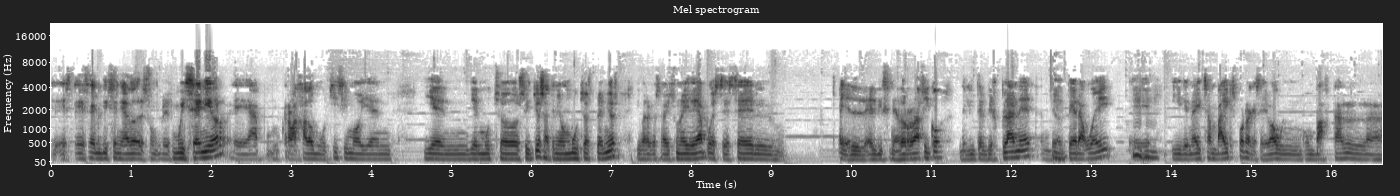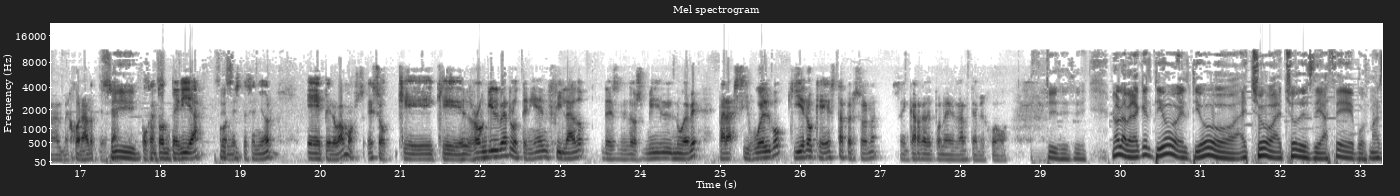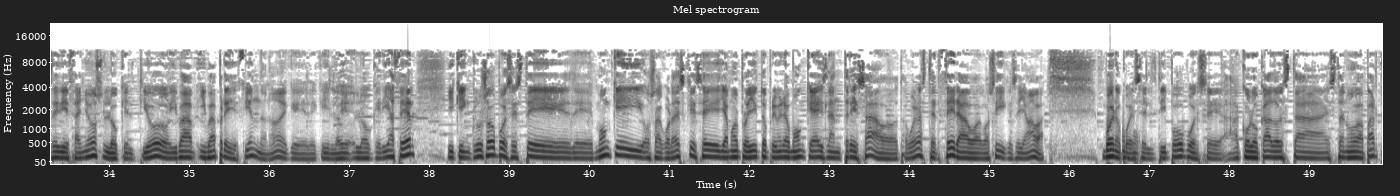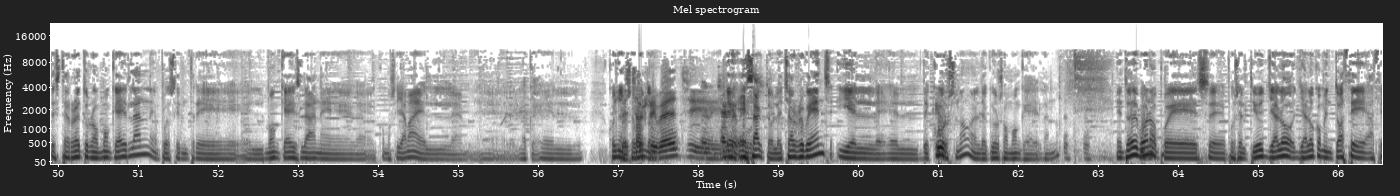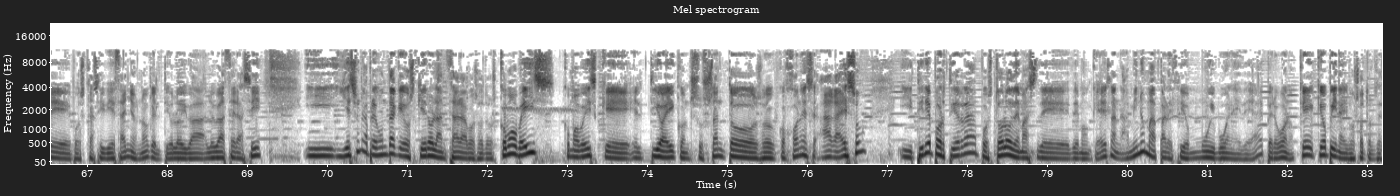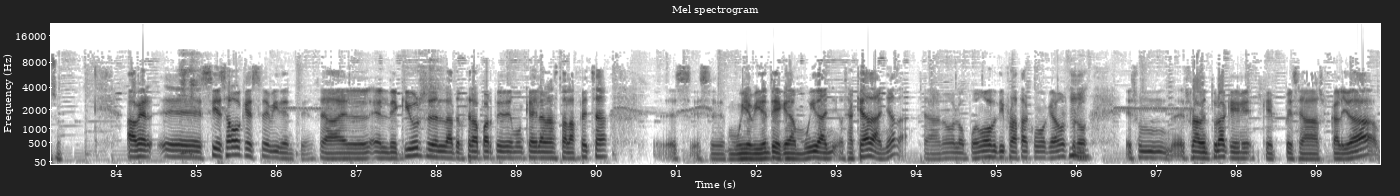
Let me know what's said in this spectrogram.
este es el diseñador, es, un- es muy senior, eh, ha trabajado muchísimo y en, y, en, y en muchos sitios, ha tenido muchos premios y para que os hagáis una idea, pues es el, el, el diseñador gráfico de Little Big Planet, de Ya. Tearaway eh, y de Nights and Bikes por la que se lleva un, un BAFTA al, mejor arte. O sea, Sí, poca sí, sí. tontería Sí, con sí. este señor. Eh, pero vamos, eso, que, que Ron Gilbert lo tenía enfilado desde 2009 para si vuelvo, quiero que esta persona se encargue de poner el arte a mi juego. Sí, sí, sí. No, la verdad que el tío, el tío ha hecho, ha hecho desde hace pues más de 10 años lo que el tío iba, iba predeciendo, ¿no? De que, de que lo, lo quería hacer y que incluso pues este de Monkey, ¿os acordáis que se llamó el proyecto primero Monkey Island 3A o te acuerdas tercera o algo así que se llamaba? Bueno, pues el tipo pues eh, ha colocado esta esta nueva parte, este Return of Monkey Island, eh, pues entre el Monkey Island, eh, ¿cómo se llama? El, eh, lo que- el coño, el segundo. Revenge y... El Chuck Eh, exacto, el Charles Revenge y el, el de Curse, ¿no? El de Curse of Monkey Island, ¿no? Entonces, bueno, pues, eh, pues el tío ya lo, ya lo comentó hace, hace, pues casi 10 años, ¿no? Que el tío lo iba, lo iba a hacer así. Y, y es una pregunta que os quiero lanzar a vosotros. ¿Cómo veis, cómo veis que el tío ahí con sus santos cojones haga eso y tire por tierra, pues todo lo demás de, de Monkey Island? A mí no me ha parecido muy buena idea, ¿eh? Pero bueno, ¿qué, qué opináis vosotros de eso? A ver, eh, sí, es algo que es evidente. O sea, el, el de Cures, la tercera parte de Monkey Island hasta la fecha, es, es, muy evidente que queda muy dañada, o sea, queda dañada. O sea, no lo podemos disfrazar como queramos, pero es, un, es una aventura que, que, pese a su calidad,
